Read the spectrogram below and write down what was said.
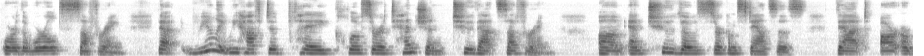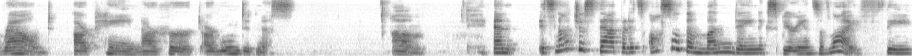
or the world's suffering, that really we have to pay closer attention to that suffering um, and to those circumstances that are around our pain, our hurt, our woundedness. Um, and it's not just that, but it's also the mundane experience of life the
